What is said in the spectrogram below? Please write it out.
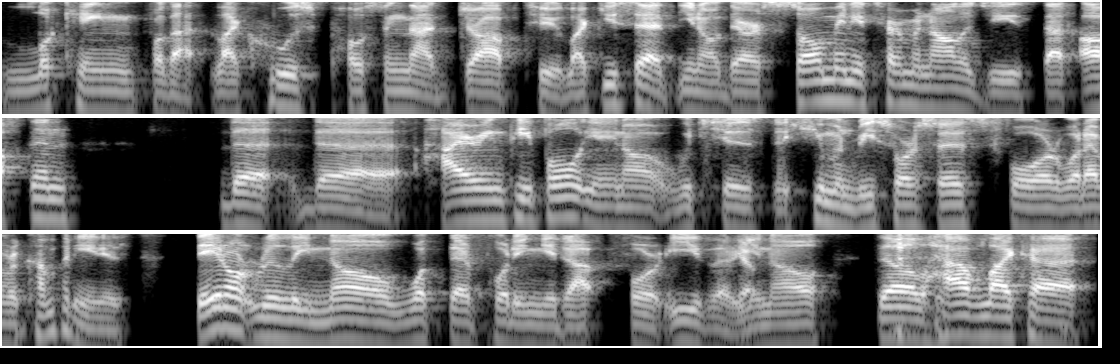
looking for that, like who's posting that job to. Like you said, you know, there are so many terminologies that often the the hiring people, you know, which is the human resources for whatever company it is, they don't really know what they're putting it up for either. Yep. You know, they'll have like a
